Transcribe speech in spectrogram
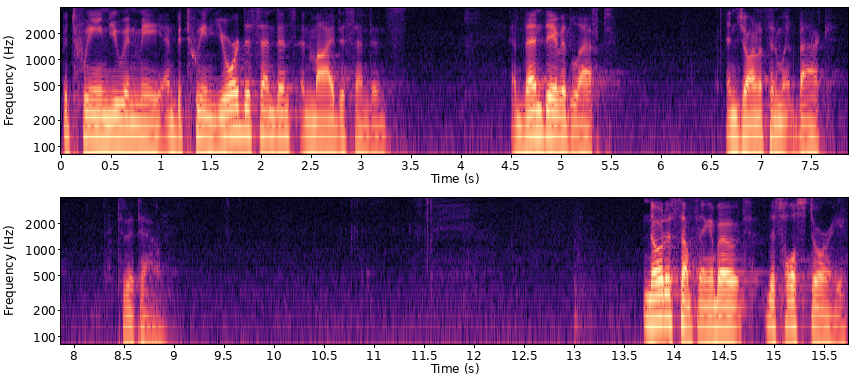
between you and me, and between your descendants and my descendants. And then David left, and Jonathan went back to the town. Notice something about this whole story.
